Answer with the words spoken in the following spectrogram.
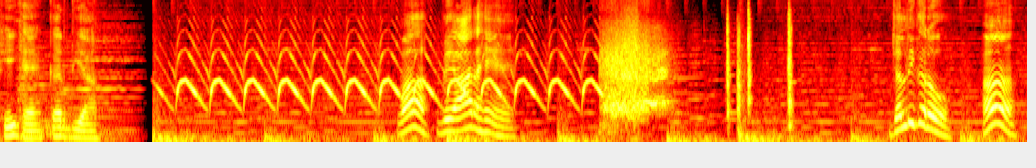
ठीक है कर दिया। वाह वे आ रहे हैं। जल्दी करो। हाँ।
